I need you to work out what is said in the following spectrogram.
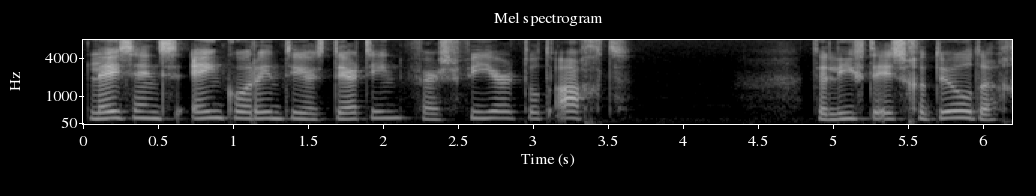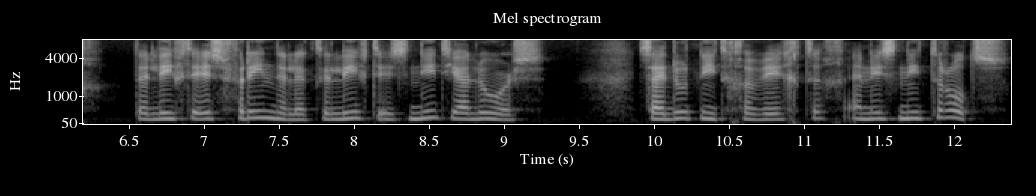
Lees eens 1 Corinthiërs 13, vers 4 tot 8. De liefde is geduldig. De liefde is vriendelijk, de liefde is niet jaloers. Zij doet niet gewichtig en is niet trots.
